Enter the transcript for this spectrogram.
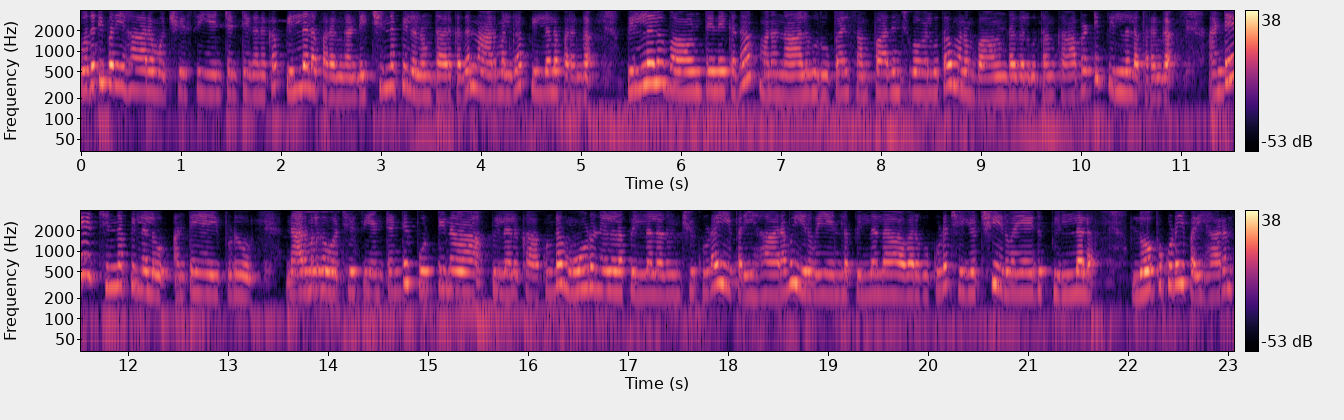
మొదటి పరిహారం వచ్చేసి ఏంటంటే కనుక పిల్లల పరంగా అండి. చిన్న పిల్లలు ఉంటారు కదా నార్మల్గా పిల్లల పరంగా. పిల్లలు బాగుంటేనే కదా మనం నాలుగు రూపాయలు సంపాదించుకోగలుగుతాం మనం బాగుండగలుగుతాం. కాబట్టి పిల్లల పరంగా. అంటే చిన్న పిల్లలు అంటే ఇప్పుడు నార్మల్గా వచ్చేసి ఏంటంటే పుట్టిన పిల్లలు కాకుండా మూడు నెలల పిల్లల నుంచి కూడా ఈ పరిహారం ఇరవై ఏండ్ల పిల్లల వరకు కూడా చేయొచ్చు. ఇరవై ఐదు పిల్లల లోపు కూడా ఈ పరిహారం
